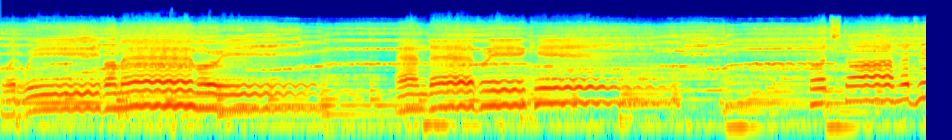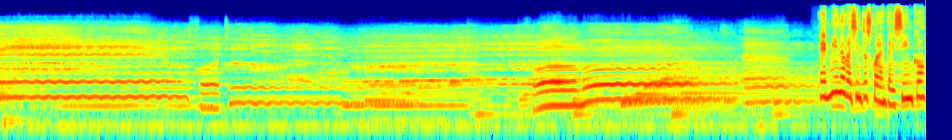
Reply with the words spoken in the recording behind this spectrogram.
could weave a memory, and every kiss could start a dream for two. En 1945,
